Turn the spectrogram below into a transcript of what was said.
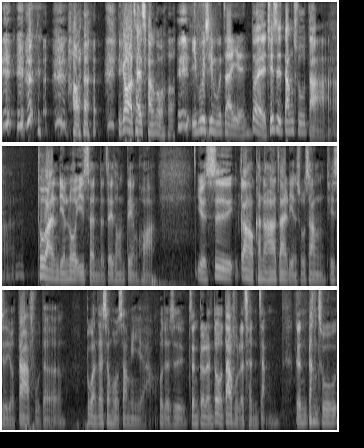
好了，你干嘛拆穿我？一副心不在焉。对，其实当初打突然联络医生的这通电话，也是刚好看到他在脸书上，其实有大幅的。不管在生活上面也好，或者是整个人都有大幅的成长，跟当初，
